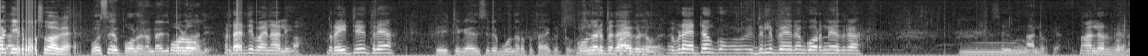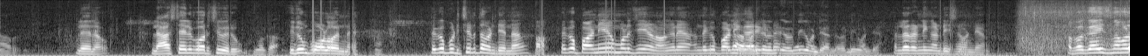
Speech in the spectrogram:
തൊട്ടി ബോക്സ് വാങ്ങാൻ ഹോൾസെയിൽ പോളോ രണ്ടായിരത്തി പോളോ. പതിനാല്. രണ്ടായിരത്തി പതിനാല്. റേറ്റ് എത്രയാ? റേറ്റ് കേസിൽ മൂന്നര പത്തായ കിട്ടും. മൂന്നര താഴെ കിട്ടും. ഇവിടെ ഏറ്റവും ഇതിൽ പേരും കുറഞ്ഞ എത്ര നാല് റുപ്യ നാല് റുപ്യ പതിനാറ് ലാസ്റ്റ് ടൈം കുറച്ച് വരും. ഇതും പോളോ തന്നെ. ഇതൊക്കെ പിടിച്ചെടുത്ത വണ്ടി തന്നെ? ഇതൊക്കെ പണി നമ്മൾ ചെയ്യണോ? അങ്ങനെ എന്തെങ്കിലും പണി കാര്യങ്ങൾ നല്ല റണ്ണിങ് കണ്ടീഷൻ വണ്ടിയാണ്. അപ്പോൾ ഗൈസ് നമ്മൾ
